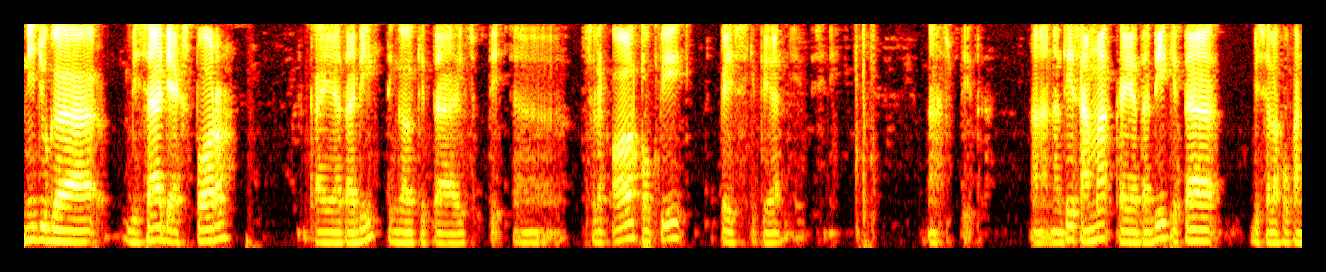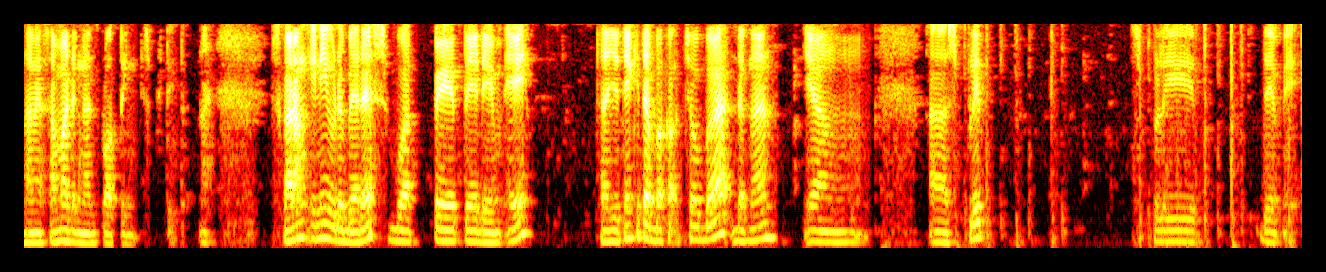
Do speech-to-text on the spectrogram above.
Ini juga bisa diekspor kayak tadi. Tinggal kita seperti uh, select all, copy, paste gitu ya di sini. Nah, seperti itu. Nah, nanti sama kayak tadi kita bisa lakukan hal yang sama dengan plotting seperti itu. Nah, sekarang ini udah beres buat PTDME. Selanjutnya kita bakal coba dengan yang uh, split split DME.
